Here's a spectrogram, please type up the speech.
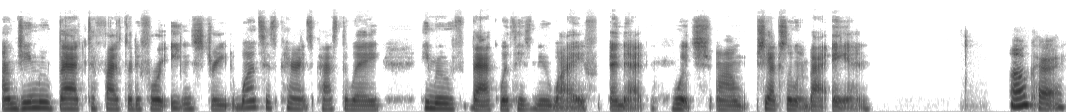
Um, Gene moved back to 534 Eaton Street. Once his parents passed away, he moved back with his new wife, Annette, which um, she actually went by Anne. Okay.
